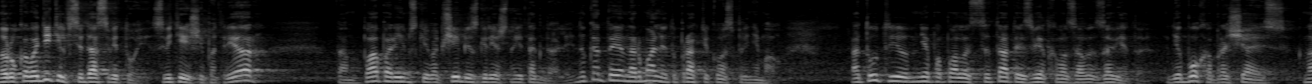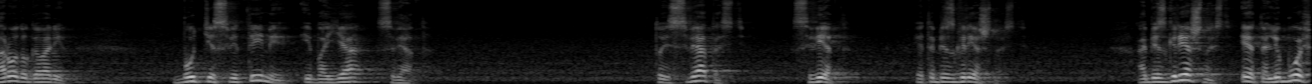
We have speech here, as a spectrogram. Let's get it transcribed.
но руководитель всегда святой, святейший патриарх, там папа римский вообще безгрешный и так далее. Но как-то я нормально эту практику воспринимал. А тут мне попалась цитата из Ветхого Завета, где Бог, обращаясь к народу, говорит: "Будьте святыми, ибо я свят". То есть святость, свет это безгрешность. А безгрешность – это любовь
